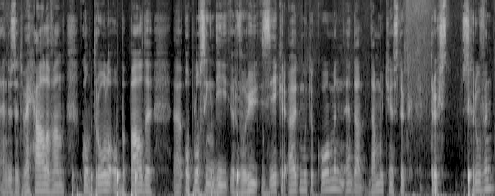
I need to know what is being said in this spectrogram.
en dus het weghalen van controle op bepaalde oplossingen die er voor u zeker uit moeten komen. Hè, dan moet je een stuk terugschroeven.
